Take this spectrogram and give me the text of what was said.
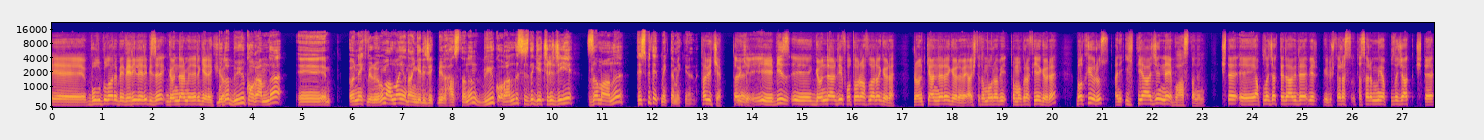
e, bulguları ve verileri bize göndermeleri gerekiyor. Bu da büyük oranda e, örnek veriyorum Almanya'dan gelecek bir hastanın büyük oranda sizde geçireceği zamanı tespit etmek demek yani. Tabii ki. Tabii Evet. ki. Ee, biz e, gönderdiği fotoğraflara göre, röntgenlere göre veya işte tomografi tomografiye göre bakıyoruz. Hani ihtiyacı ne bu hastanın? İşte e, yapılacak tedavide bir gülüş tasarımı mı yapılacak? İşte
